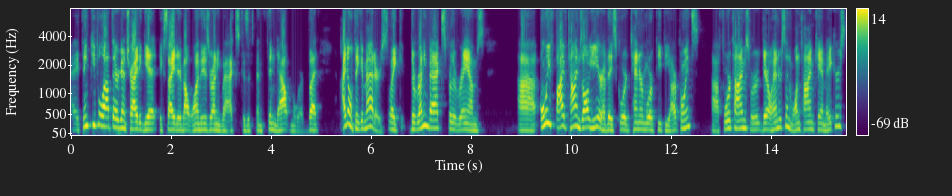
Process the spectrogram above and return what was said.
I think people out there are going to try to get excited about one of these running backs because it's been thinned out more, but I don't think it matters. Like the running backs for the Rams, uh, only five times all year have they scored 10 or more PPR points. Uh, four times were Darrell Henderson, one time Cam Akers.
